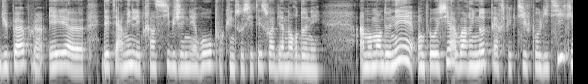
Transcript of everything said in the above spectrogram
du peuple et euh, déterminent les principes généraux pour qu'une société soit bien ordonnée. À un moment donné, on peut aussi avoir une autre perspective politique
